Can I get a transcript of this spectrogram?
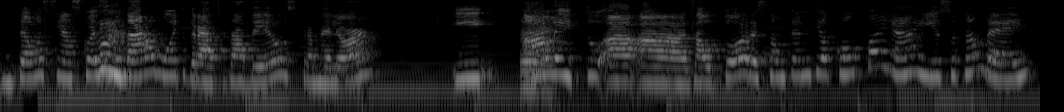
Então, assim, as coisas mudaram muito, graças a Deus, para melhor. E é. a leitura, a, as autoras estão tendo que acompanhar isso também,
